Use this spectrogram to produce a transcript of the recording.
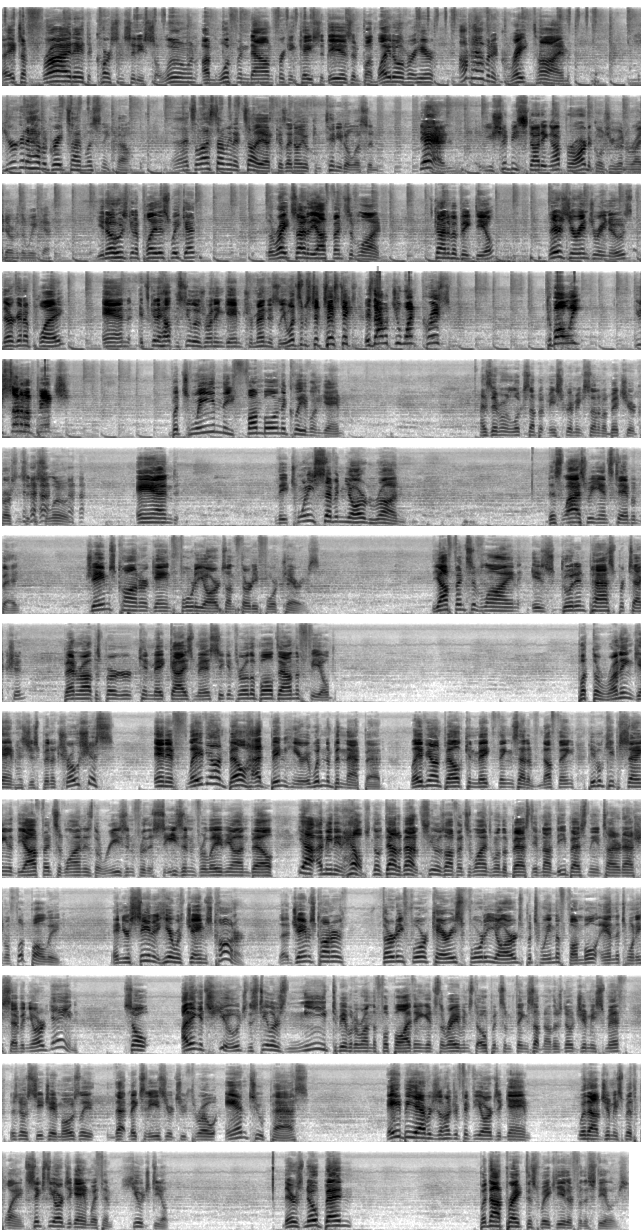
Uh, it's a Friday at the Carson City Saloon. I'm woofing down freaking quesadillas and Bud Light over here. I'm having a great time. You're going to have a great time listening, pal. Uh, it's the last time I'm going to tell you because I know you'll continue to listen. Yeah, you should be studying up for articles you're going to write over the weekend. You know who's going to play this weekend? The right side of the offensive line. It's kind of a big deal. There's your injury news. They're going to play, and it's going to help the Steelers' running game tremendously. You want some statistics? Is that what you want, Chris? Kaboly? You son of a bitch! Between the fumble in the Cleveland game, as everyone looks up at me screaming son of a bitch here at Carson City Saloon, and the 27 yard run this last week against Tampa Bay, James Conner gained 40 yards on 34 carries. The offensive line is good in pass protection. Ben Roethlisberger can make guys miss. He can throw the ball down the field. But the running game has just been atrocious. And if Le'Veon Bell had been here, it wouldn't have been that bad. Le'Veon Bell can make things out of nothing. People keep saying that the offensive line is the reason for the season for Le'Veon Bell. Yeah, I mean, it helps. No doubt about it. The Steelers' offensive line is one of the best, if not the best, in the entire National Football League. And you're seeing it here with James Conner. Uh, James Conner, 34 carries, 40 yards between the fumble and the 27 yard gain. So I think it's huge. The Steelers need to be able to run the football, I think, against the Ravens to open some things up. Now, there's no Jimmy Smith, there's no CJ Mosley. That makes it easier to throw and to pass. AB averages 150 yards a game without Jimmy Smith playing, 60 yards a game with him. Huge deal. There's no Ben, but not break this week either for the Steelers.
